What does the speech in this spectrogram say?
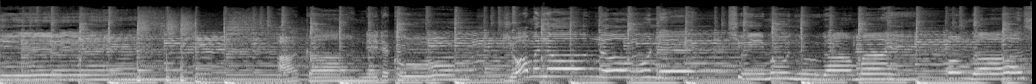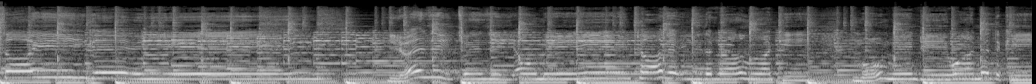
ရဲ့အာကာနေတခုရွာမလုံးလုံး လွယ်စီကျွမ်းစီအောင်မင်းထားခဲ့သလားထင်မိုးမင်းဒီဝါနဲ့တခင်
